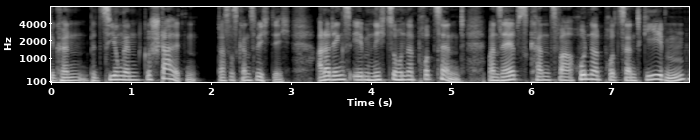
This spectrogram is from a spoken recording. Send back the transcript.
Wir können Beziehungen gestalten. Das ist ganz wichtig. Allerdings eben nicht zu 100 Prozent. Man selbst kann zwar 100 Prozent geben,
